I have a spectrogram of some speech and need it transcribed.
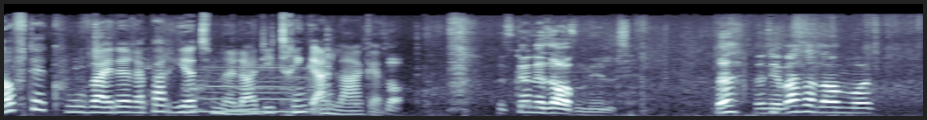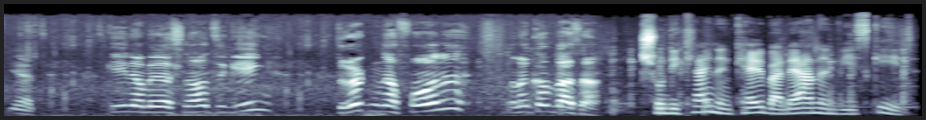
Auf der Kuhweide repariert Möller die Trinkanlage. So, jetzt könnt ihr saufen, Mädels. Na, wenn ihr Wasser saufen wollt, jetzt. Gehen wir mit der Schnauze gegen, drücken nach vorne und dann kommt Wasser. Schon die kleinen Kälber lernen, wie es geht,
